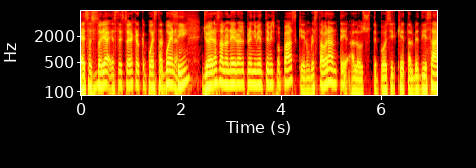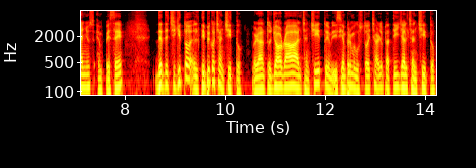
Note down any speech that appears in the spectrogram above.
Esa historia, esta historia creo que puede estar buena. Ah, Sí. Yo era salonero en el emprendimiento de mis papás, que era un restaurante. A los, te puedo decir que tal vez 10 años empecé. Desde chiquito, el típico chanchito, ¿verdad? Entonces yo ahorraba al chanchito y, y siempre me gustó echarle platilla al chanchito.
